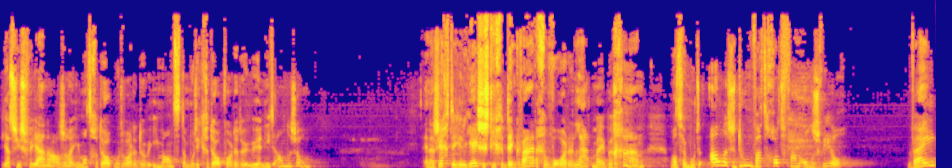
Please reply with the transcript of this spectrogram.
Die had zoiets van, ja, nou, als er nou iemand gedoopt moet worden door iemand, dan moet ik gedoopt worden door u en niet andersom. En dan zegt de Heer Jezus die gedenkwaardige woorden, laat mij begaan, want we moeten alles doen wat God van ons wil. Wij,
